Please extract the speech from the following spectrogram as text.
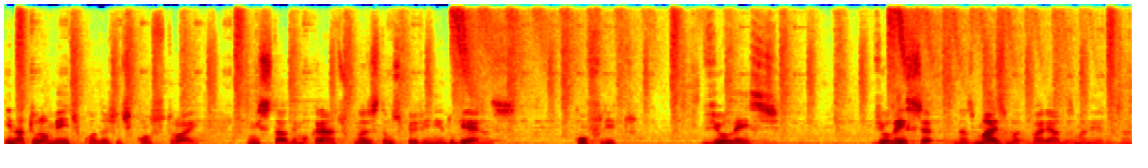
E, naturalmente, quando a gente constrói um Estado democrático, nós estamos prevenindo guerras, conflito, violência, violência nas mais variadas maneiras, né?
